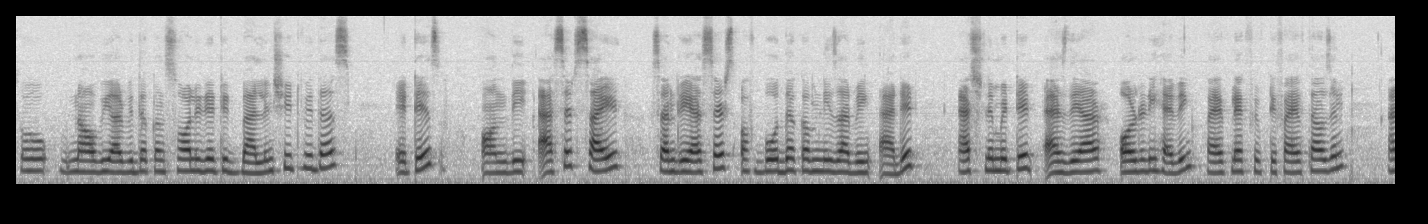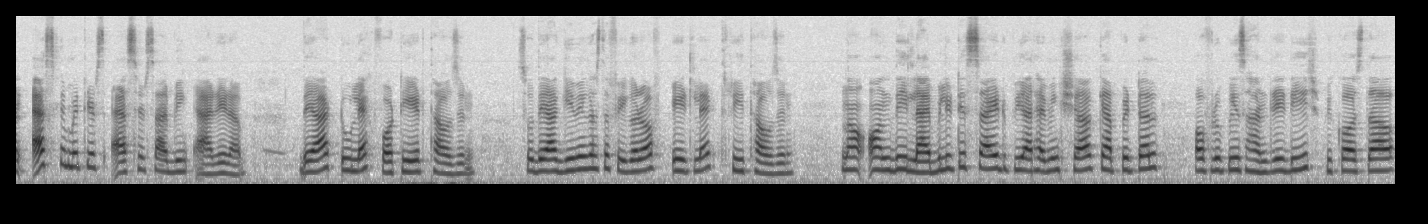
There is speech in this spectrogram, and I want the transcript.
So, now we are with the consolidated balance sheet with us. It is on the asset side sundry assets of both the companies are being added H Limited as they are already having 5 lakh 55,000 and S Limited's assets are being added up. They are 2 lakh 48,000. So, they are giving us the figure of 8 lakh 3,000. Now, on the liability side we are having share capital of rupees 100 each because the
